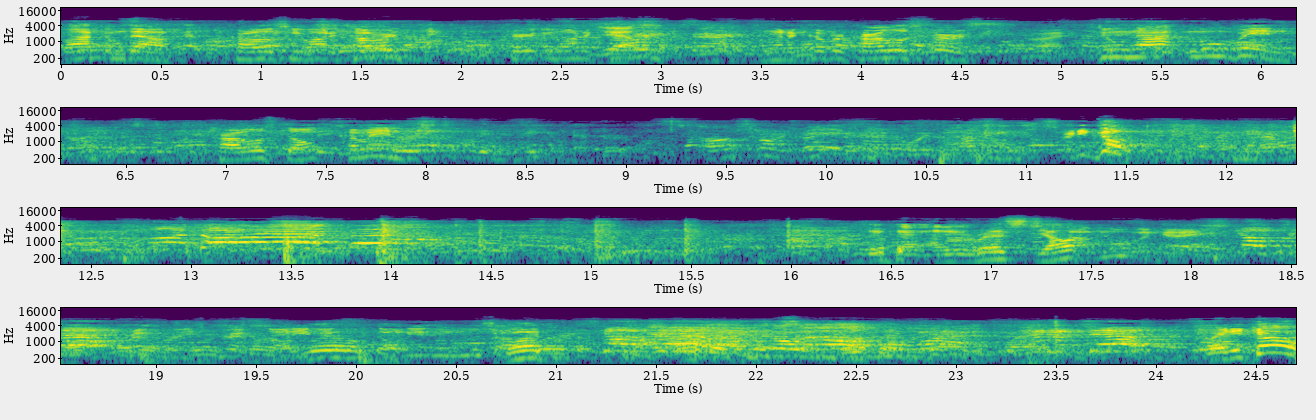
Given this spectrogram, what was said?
Lock them down. Carlos, you want it covered? Kurt, you want it covered? I'm going to cover Carlos first. Do not move in. Carlos, don't come in. Ready, go. Take that out of your wrist, jump. Stop moving, guys. Referee's grip. Don't even, don't even move. Good. Ready, go!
